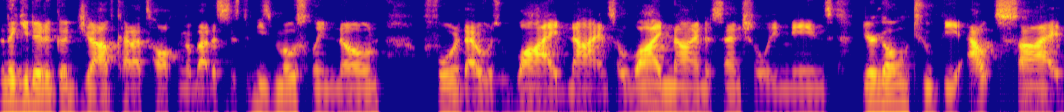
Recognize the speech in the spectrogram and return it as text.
I think he did a good job kind of talking about his system. He's mostly known for those wide nine. So, wide nine essentially means you're going to be outside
